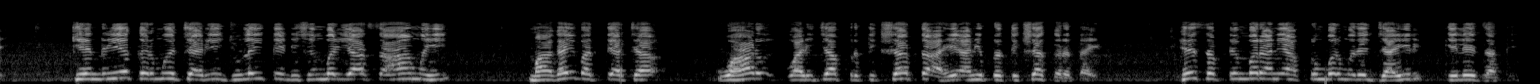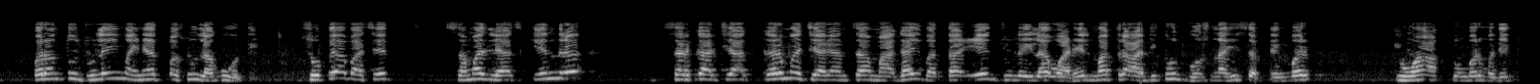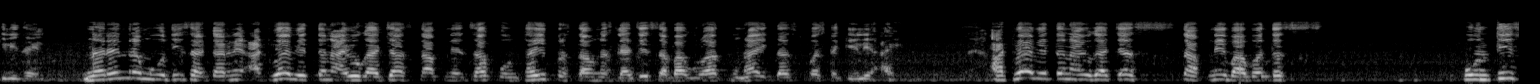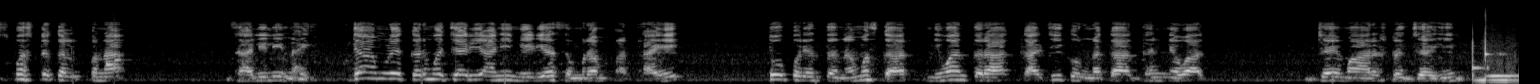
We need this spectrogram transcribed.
केंद्रीय कर्मचारी जुलै ते डिसेंबर या सहा मही महागाई भत्त्याच्या वाढ वाढीच्या प्रतीक्षात आहे आणि प्रतीक्षा करत आहे. हे सप्टेंबर आणि ऑक्टोबरमध्ये जाहीर केले जाते. परंतु जुलै महिन्यापासून लागू होते. सोप्या भाषेत समजल्यास केंद्र सरकारच्या कर्मचाऱ्यांचा महागाई भत्ता एक जुलैला वाढेल. मात्र अधिकृत घोषणा ही सप्टेंबर किंवा ऑक्टोबरमध्ये केली जाईल. नरेंद्र मोदी सरकारने आठव्या वेतन आयोगाच्या स्थापनेचा कोणताही प्रस्ताव नसल्याचे सभागृहात पुन्हा एकदा स्पष्ट केले आहे. आठव्या वेतन आयोगाच्या स्थापनेबाबत कोणती स्पष्ट कल्पना झालेली नाही. त्यामुळे कर्मचारी आणि मीडिया संभ्रमात आहे. तोपर्यंत नमस्कार निवांत राहा काळजी करू नका. धन्यवाद. जय महाराष्ट्र जय हिंद.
